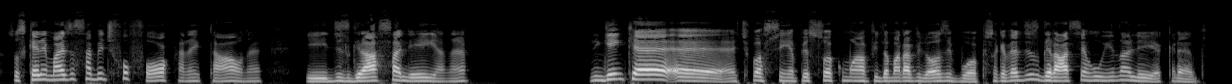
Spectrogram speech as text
As pessoas querem mais é saber de fofoca, né? E tal, né? E desgraça alheia, né? Ninguém quer, é, tipo assim, a pessoa com uma vida maravilhosa e boa. A pessoa quer ver a desgraça e a ruína alheia, credo.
